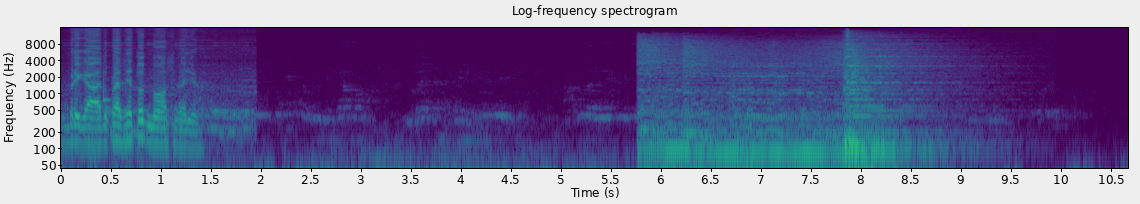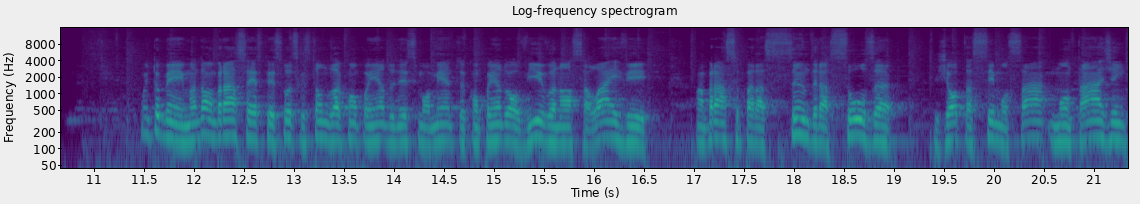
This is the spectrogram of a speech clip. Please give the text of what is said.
Obrigado, o prazer é todo nosso, velho. Muito bem, mandar um abraço às pessoas que estão nos acompanhando nesse momento, acompanhando ao vivo a nossa live. Um abraço para Sandra Souza, JC Montagem,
